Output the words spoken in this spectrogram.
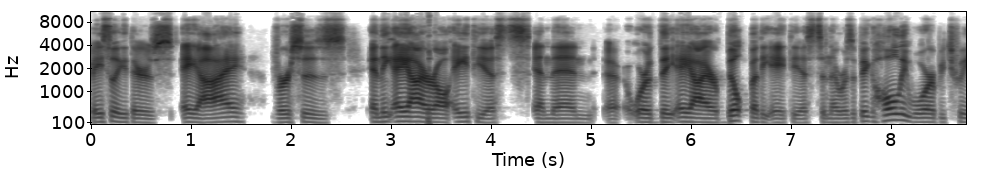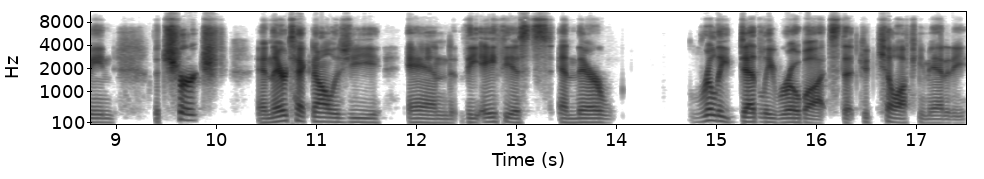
basically there's AI versus and the AI are all atheists, and then uh, or the AI are built by the atheists, and there was a big holy war between the church and their technology and the atheists and their really deadly robots that could kill off humanity.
